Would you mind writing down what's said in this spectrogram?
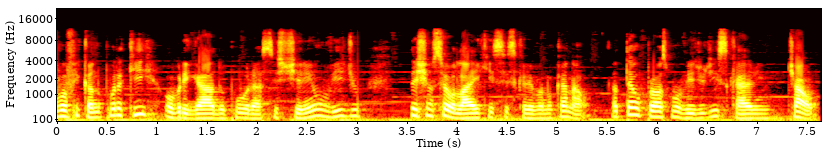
Vou ficando por aqui, obrigado por assistirem o vídeo Deixe o seu like e se inscreva no canal. Até o próximo vídeo de Skyrim. Tchau!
